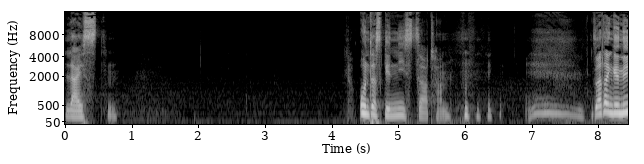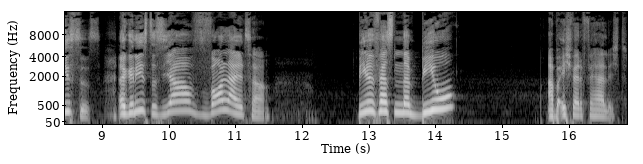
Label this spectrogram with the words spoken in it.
leisten. Und das genießt Satan. Satan genießt es. Er genießt es. Jawoll, Alter. Bibelfest in der Bio, aber ich werde verherrlicht.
